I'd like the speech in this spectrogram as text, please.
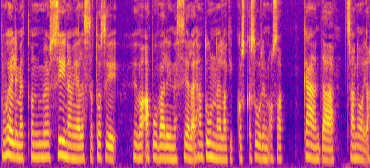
puhelimet on myös siinä mielessä tosi hyvä apuväline siellä ihan tunneillakin, koska suurin osa kääntää sanoja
